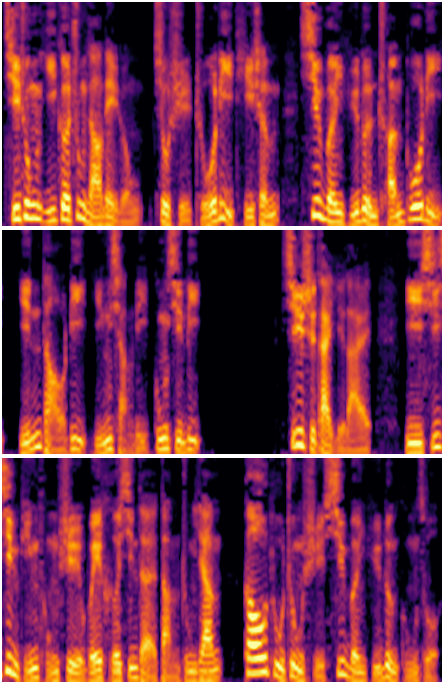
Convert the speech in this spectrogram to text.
其中一个重要内容就是着力提升新闻舆论传播力、引导力、影响力、公信力。新时代以来，以习近平同志为核心的党中央高度重视新闻舆论工作，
